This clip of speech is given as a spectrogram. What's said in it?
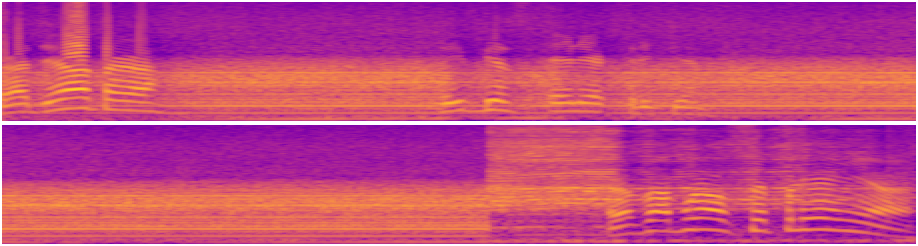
радиатора и без электрики. Разобрал сцепление.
